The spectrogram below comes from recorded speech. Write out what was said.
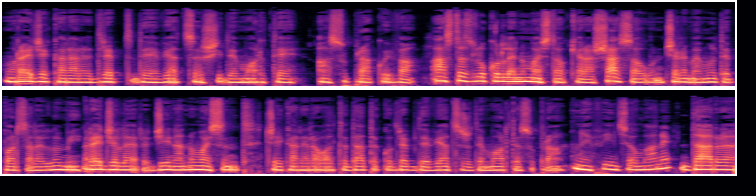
Un rege care are drept de viață și de moarte asupra cuiva. Astăzi lucrurile nu mai stau chiar așa sau în cele mai multe părți ale lumii, regele, regina nu mai sunt cei care erau altădată cu drept de viață și de moarte asupra unei ființe umane, dar uh,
